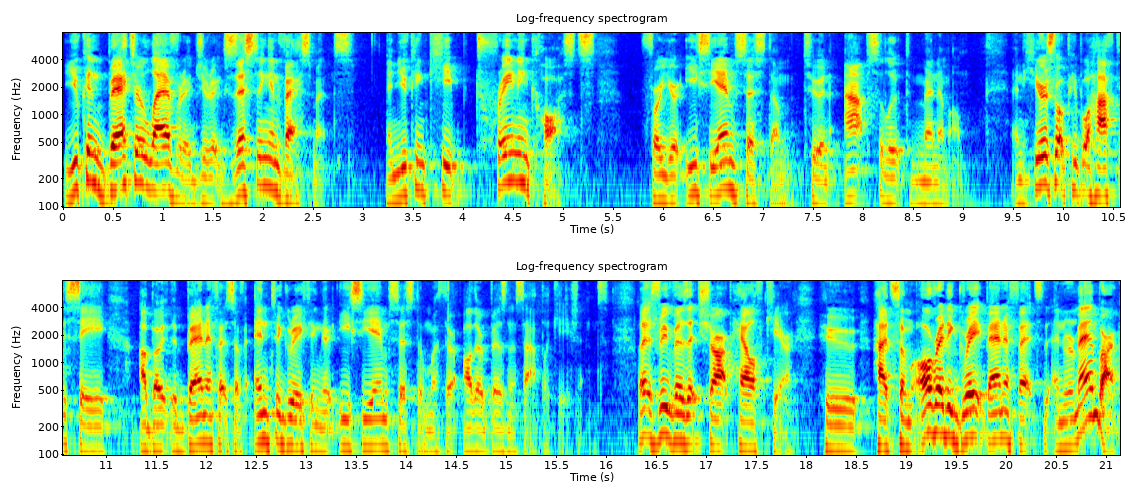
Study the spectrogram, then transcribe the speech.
You can better leverage your existing investments and you can keep training costs for your ECM system to an absolute minimum. And here's what people have to say about the benefits of integrating their ECM system with their other business applications. Let's revisit Sharp Healthcare, who had some already great benefits. And remember,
